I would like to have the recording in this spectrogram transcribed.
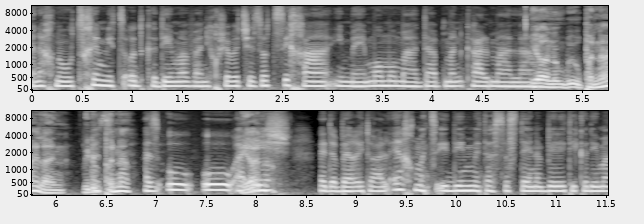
אנחנו צריכים לצעוד קדימה, ואני חושבת שזאת שיחה עם אה, מומו מהדב, מנכ"ל מעלה. יואן, הוא הוא פנה אליי, בדיוק פנה. אז הוא, הוא יאללה. האיש לדבר איתו על איך מצעידים את הסוסטיינביליטי קדימה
